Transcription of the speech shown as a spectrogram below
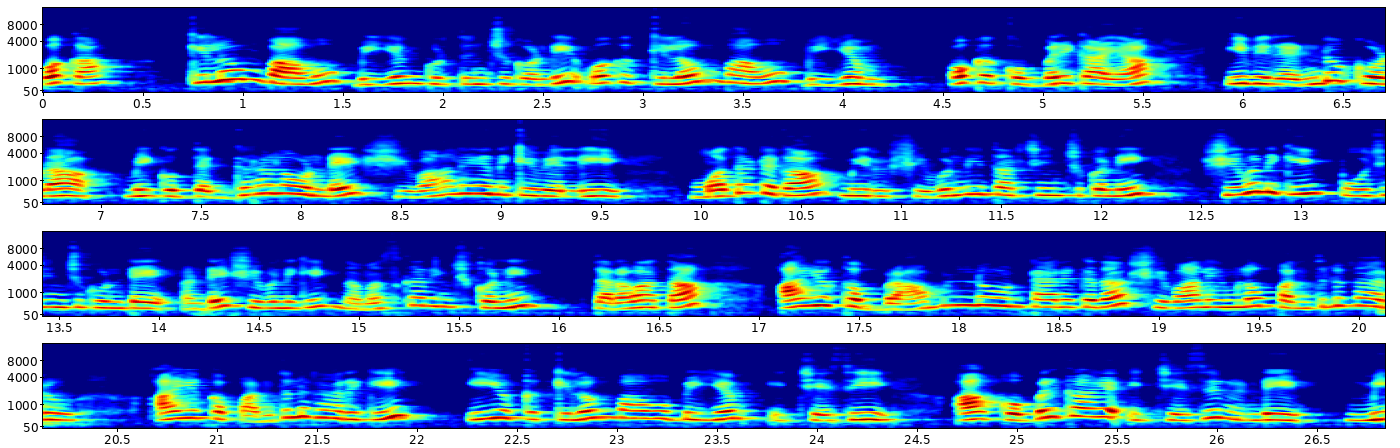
ఒక కిలోంబావు బియ్యం గుర్తుంచుకోండి. ఒక కిలోంబావు బియ్యం ఒక కొబ్బరికాయ ఇవి రెండు కూడా మీకు దగ్గరలో ఉండే శివాలయానికి వెళ్ళి మొదటగా మీరు శివుణ్ణి దర్శించుకొని శివునికి పూజించుకుంటే అంటే శివునికి నమస్కరించుకొని తర్వాత ఆ యొక్క బ్రాహ్మణులు ఉంటారు కదా శివాలయంలో పంతులు గారు ఆ యొక్క పంతులు గారికి ఈ యొక్క కిలోంబావు బియ్యం ఇచ్చేసి ఆ కొబ్బరికాయ ఇచ్చేసి రండి. మీ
